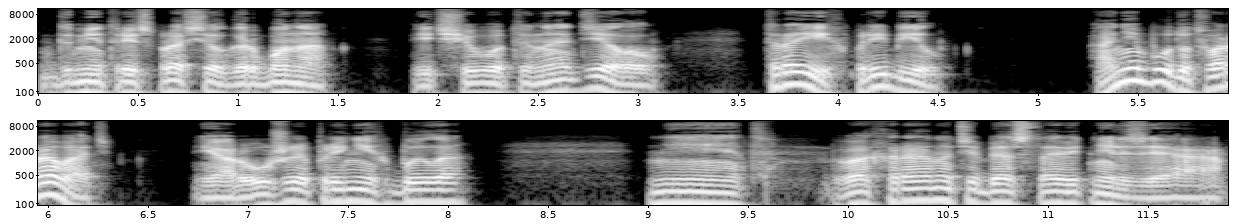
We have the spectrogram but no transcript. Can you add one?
Дмитрий спросил Горбуна. «И чего ты наделал? Троих прибил. Они будут воровать. И оружие при них было». «Нет, в охрану тебя ставить нельзя».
